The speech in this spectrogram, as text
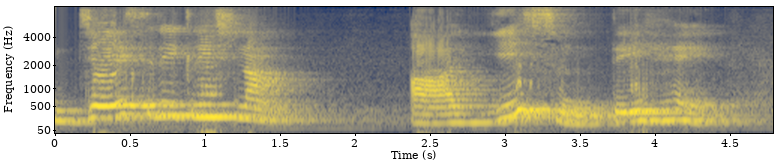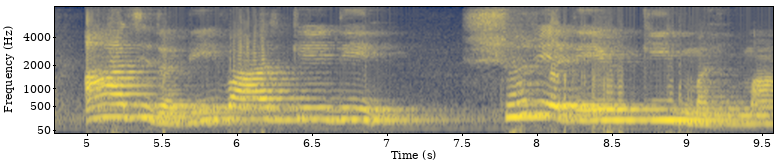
जय श्री कृष्णा। आइए सुनते हैं। आज रविवार के दिन सूर्य देव की महिमा,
